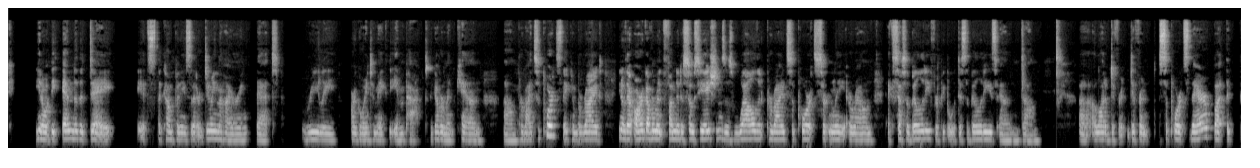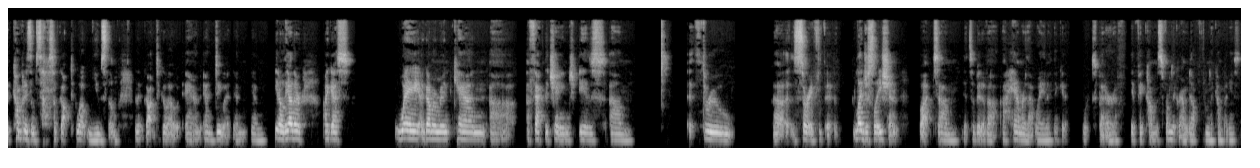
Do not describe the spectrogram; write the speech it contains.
you know, at the end of the day, it's the companies that are doing the hiring that really are going to make the impact. The government can um, provide supports, they can provide, you know, there are government funded associations as well that provide support, certainly around accessibility for people with disabilities and um, uh, a lot of different different supports there, but the, the, companies themselves have got to go out and use them, and they've got to go out and and do it. And and you know the other, I guess, way a government can uh, affect the change is um, through, uh, sorry, for the legislation, but um, it's a bit of a, a, hammer that way, and I think it works better if, if it comes from the ground up from the companies.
